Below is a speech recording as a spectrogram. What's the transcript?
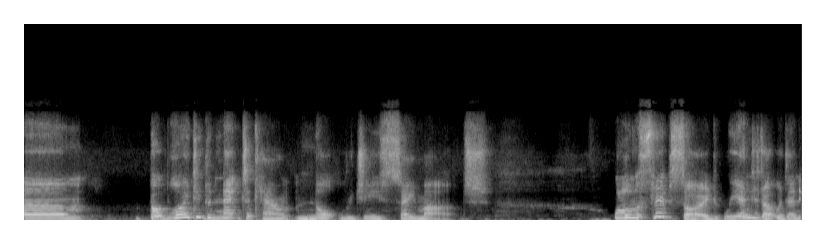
go. Um, but why did the net account not reduce so much? Well, on the flip side, we ended up with an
